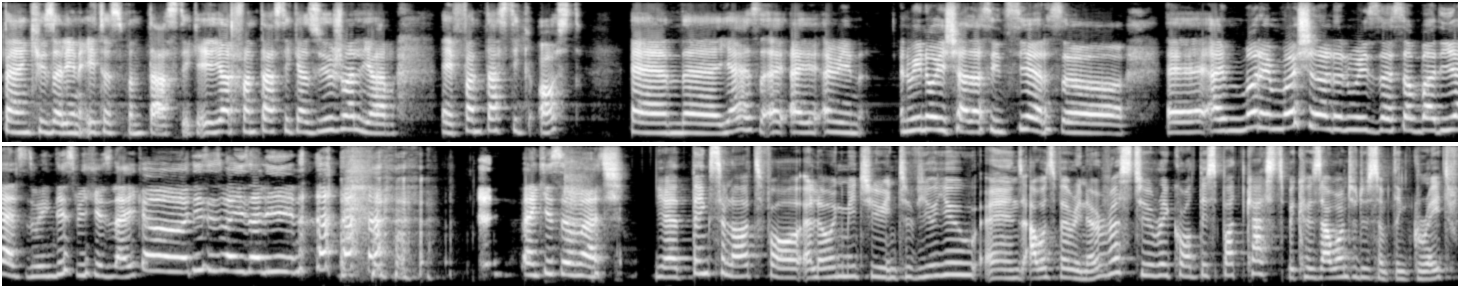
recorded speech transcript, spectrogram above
Thank you, Isaline. It was fantastic. You are fantastic as usual. You are a fantastic host. And uh, yes, I, I, I, mean, and we know each other since years. So uh, I'm more emotional than with uh, somebody else doing this because, like, oh, this is my Isaline. Thank you so much. Yeah, thanks a lot for allowing me to interview you. And I was very nervous to record this podcast because I want to do something great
